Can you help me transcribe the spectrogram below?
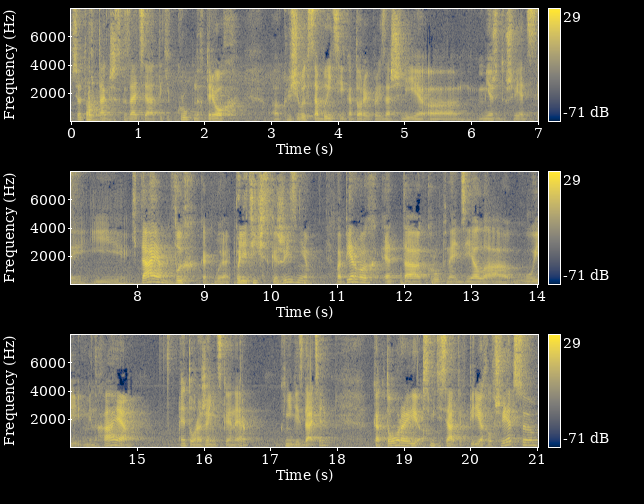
все-таки также сказать о таких крупных трех Э, ключевых событий, которые произошли э, между Швецией и Китаем в их как бы политической жизни. Во-первых, это крупное дело Гуи Минхая, это уроженец КНР, книгоиздатель, который в 70-х переехал в Швецию,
